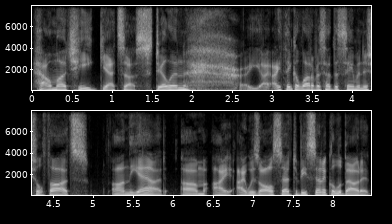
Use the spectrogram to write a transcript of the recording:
how much he gets us. Dillon, I think a lot of us had the same initial thoughts on the ad. Um, I, I was all set to be cynical about it,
